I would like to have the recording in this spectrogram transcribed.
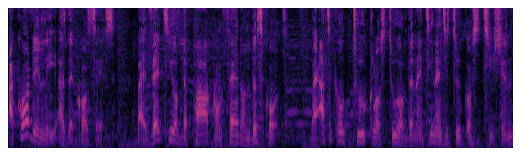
Accordingly, as the court says, by virtue of the power conferred on this court by Article 2, Clause 2 of the 1992 Constitution,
